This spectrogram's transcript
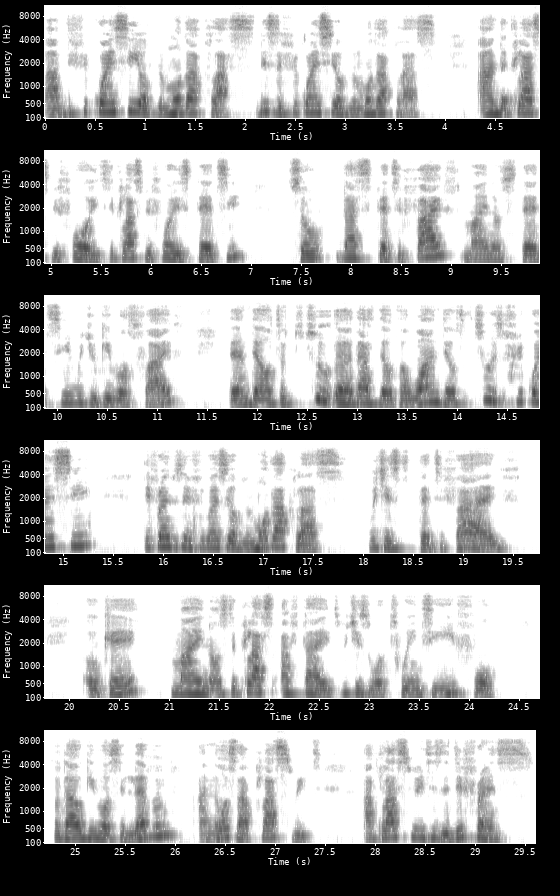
um, the frequency of the modal class. This is the frequency of the modal class and the class before it. The class before is 30 so that's 35 minus 30, which will give us 5. Then delta 2, uh, that's delta 1. Delta 2 is frequency, difference between frequency of the modal class, which is 35, okay, minus the class after it, which is what, 24. So that will give us 11. And what's our class width? Our class width is the difference.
